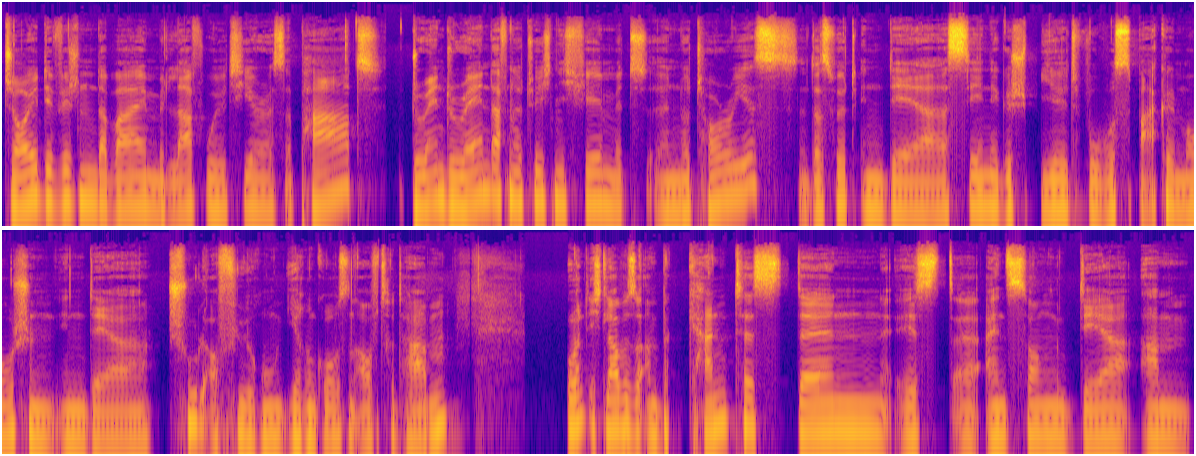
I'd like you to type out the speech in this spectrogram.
Joy Division dabei mit Love Will Tear Us Apart. Duran Duran darf natürlich nicht fehlen mit äh, Notorious. Das wird in der Szene gespielt, wo Sparkle Motion in der Schulaufführung ihren großen Auftritt haben. Und ich glaube, so am bekanntesten ist äh, ein Song, der am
